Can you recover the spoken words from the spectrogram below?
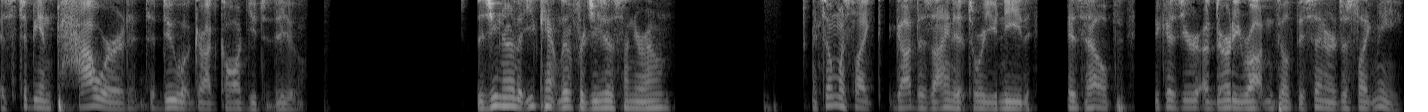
is to be empowered to do what God called you to do. Did you know that you can't live for Jesus on your own? It's almost like God designed it to where you need his help because you're a dirty, rotten, filthy sinner just like me.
